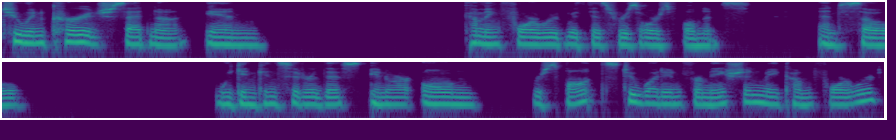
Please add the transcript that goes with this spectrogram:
to encourage Sedna in coming forward with this resourcefulness. And so we can consider this in our own response to what information may come forward,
